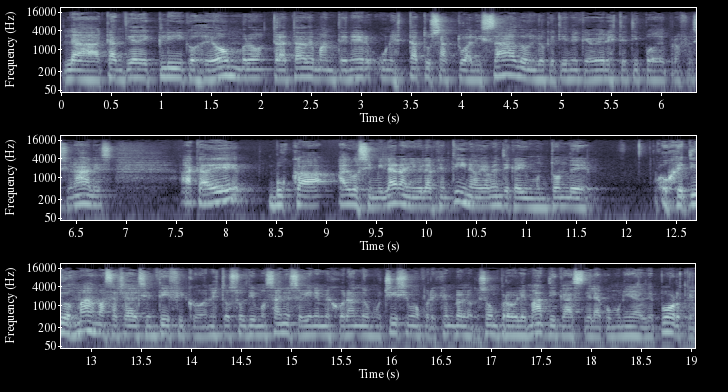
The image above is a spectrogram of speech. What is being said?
la cantidad de clínicos de hombro, tratar de mantener un estatus actualizado en lo que tiene que ver este tipo de profesionales. AKD busca algo similar a nivel argentina, obviamente que hay un montón de objetivos más más allá del científico. En estos últimos años se viene mejorando muchísimo, por ejemplo, en lo que son problemáticas de la comunidad del deporte.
